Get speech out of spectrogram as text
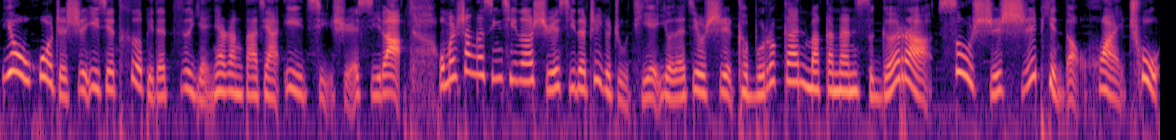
又或者是一些特别的字眼，要让大家一起学习啦。我们上个星期呢学习的这个主题，有的就是 keburukan makanan segera 素食食品的坏处。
